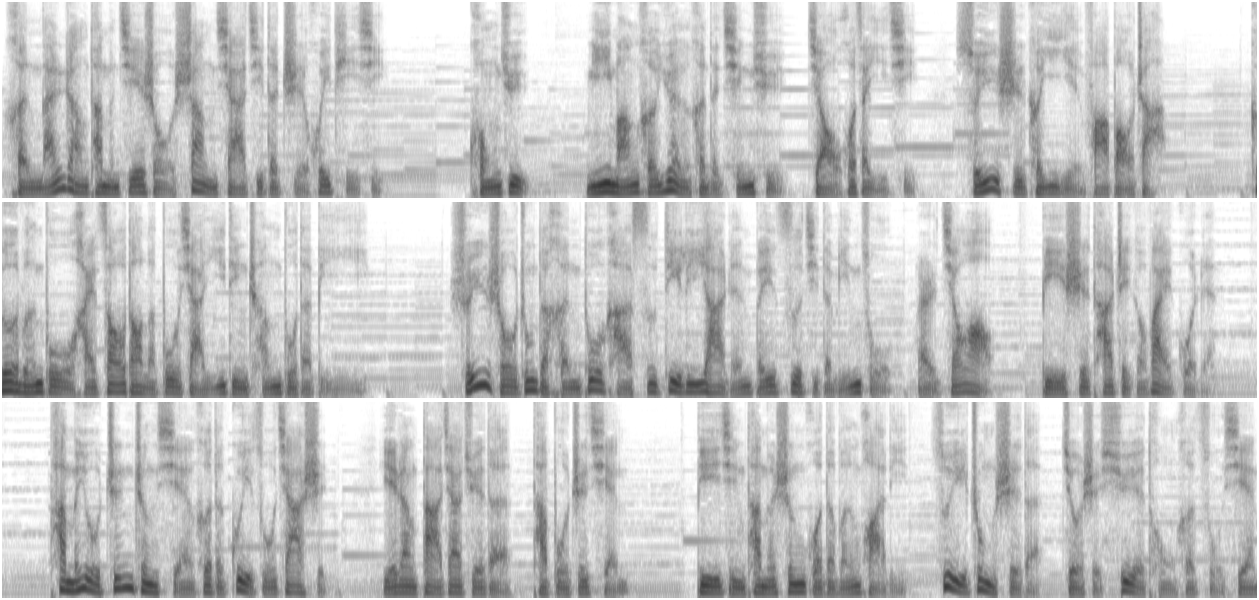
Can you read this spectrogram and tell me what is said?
很难让他们接受上下级的指挥体系。恐惧、迷茫和怨恨的情绪搅和在一起，随时可以引发爆炸。哥伦布还遭到了部下一定程度的鄙夷。水手中的很多卡斯蒂利亚人为自己的民族而骄傲，鄙视他这个外国人。他没有真正显赫的贵族家世，也让大家觉得他不值钱。毕竟他们生活的文化里最重视的就是血统和祖先。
